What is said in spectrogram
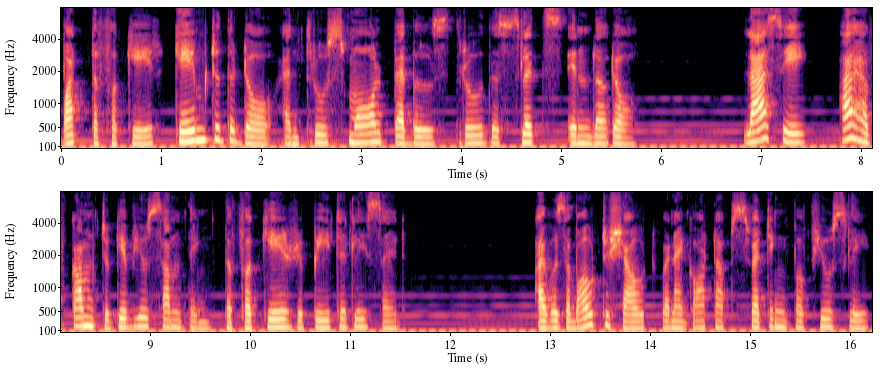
but the fakir came to the door and threw small pebbles through the slits in the door. Lassie, I have come to give you something, the fakir repeatedly said. I was about to shout when I got up sweating profusely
